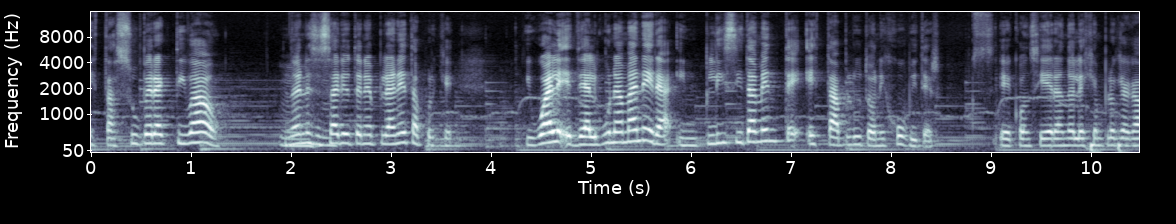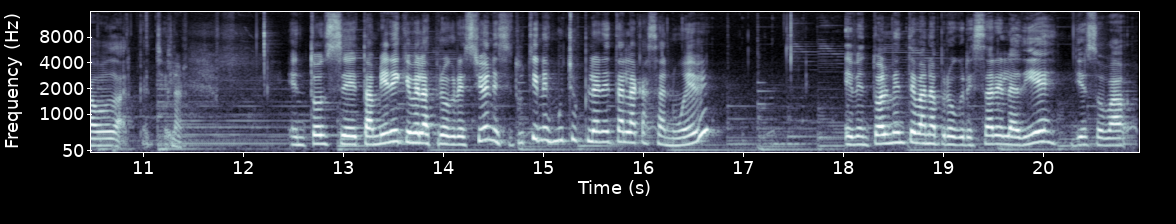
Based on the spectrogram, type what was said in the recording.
Está súper activado. No es necesario tener planetas porque igual eh, de alguna manera implícitamente está Plutón y Júpiter, eh, considerando el ejemplo que acabo de dar. ¿cachai? Claro. Entonces también hay que ver las progresiones. Si tú tienes muchos planetas en la casa 9, eventualmente van a progresar en la 10 y eso va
